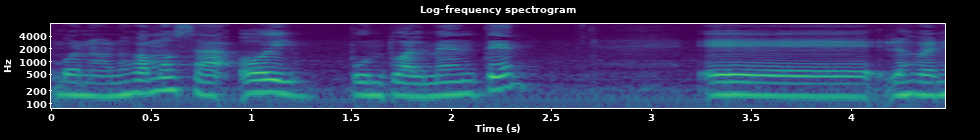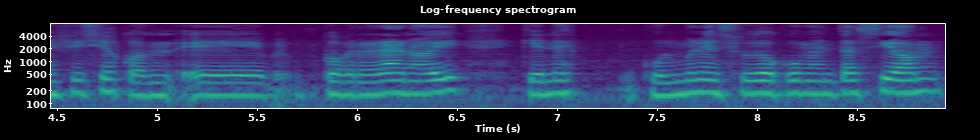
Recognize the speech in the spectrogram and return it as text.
bueno, nos vamos a hoy puntualmente. Eh, los beneficios con, eh, cobrarán hoy quienes culminen su documentación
